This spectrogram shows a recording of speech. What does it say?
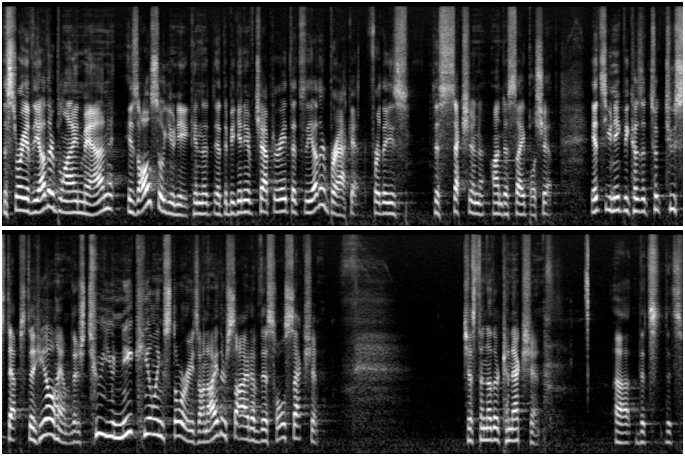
The story of the other blind man is also unique. In the, at the beginning of chapter 8, that's the other bracket for these, this section on discipleship. It's unique because it took two steps to heal him. There's two unique healing stories on either side of this whole section. Just another connection uh, that's, that's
